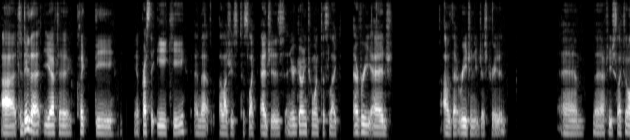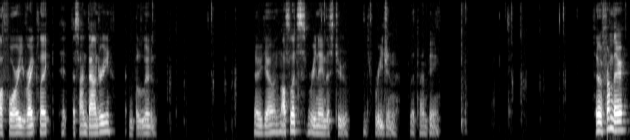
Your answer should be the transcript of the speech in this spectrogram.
uh, to do that, you have to click the, you know, press the E key, and that allows you to select edges, and you're going to want to select every edge of that region you just created. And then after you select all four, you right click, hit assign boundary, and balloon. There you go. And also let's rename this to region for the time being. So from there,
